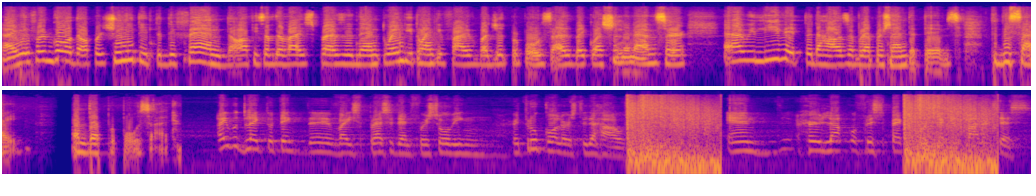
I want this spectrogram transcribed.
I will forego the opportunity to defend the Office of the Vice President 2025 budget proposal by question and answer, and I will leave it to the House of Representatives to decide on the proposal. I would like to thank the Vice President for showing her true colors to the House and her lack of respect for check and balances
